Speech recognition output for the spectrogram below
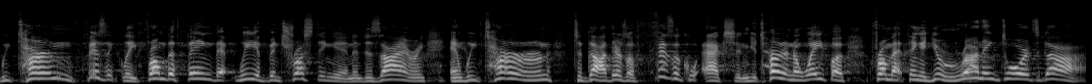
We turn physically from the thing that we have been trusting in and desiring, and we turn to God. There's a physical action. You're turning away from, that thing and you're running towards God.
